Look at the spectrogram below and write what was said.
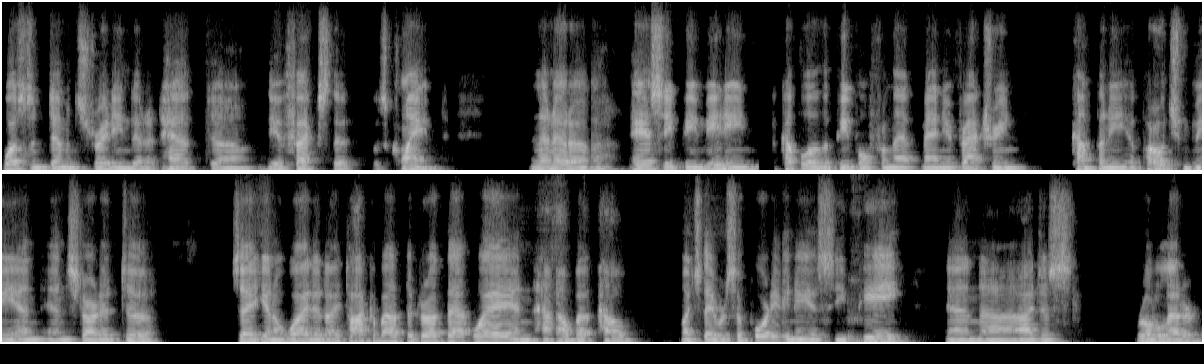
wasn't demonstrating that it had uh, the effects that was claimed. And then at a ASCP meeting, a couple of the people from that manufacturing company approached me and, and started to say, you know, why did I talk about the drug that way and how but how much they were supporting ASCP. And uh, I just wrote a letter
